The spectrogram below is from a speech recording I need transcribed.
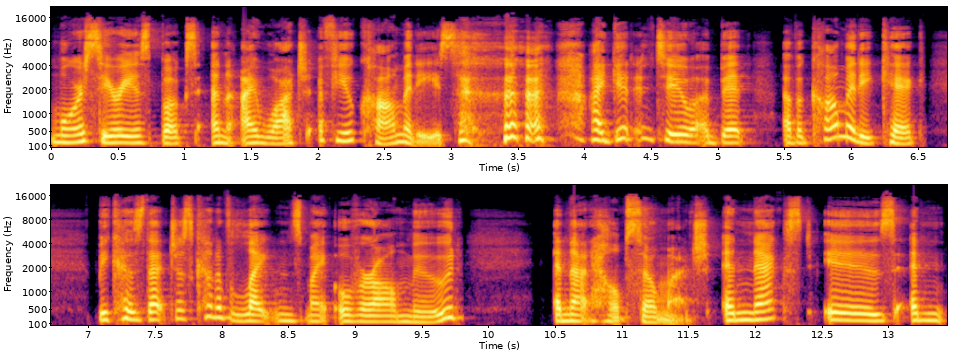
more serious books and I watch a few comedies. I get into a bit of a comedy kick because that just kind of lightens my overall mood and that helps so much. And next is, and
